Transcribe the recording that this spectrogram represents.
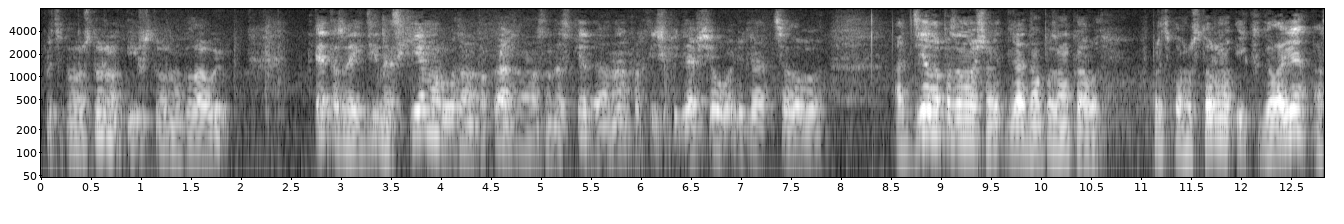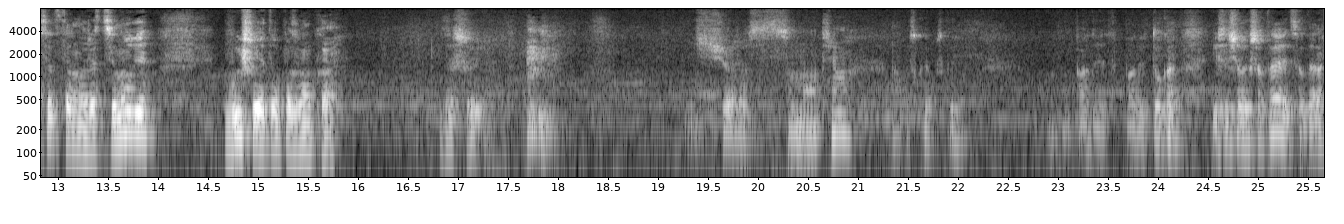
в противоположную сторону и в сторону головы. Это же единая схема, вот она показана у нас на доске, да, она практически для всего, и для целого отдела позвоночного, и для одного позвонка. Вот в противоположную сторону и к голове, а с этой стороны растянули выше этого позвонка за шею. Еще раз смотрим. Опускай, опускай. Падает, падает. Только если человек шатается, да,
